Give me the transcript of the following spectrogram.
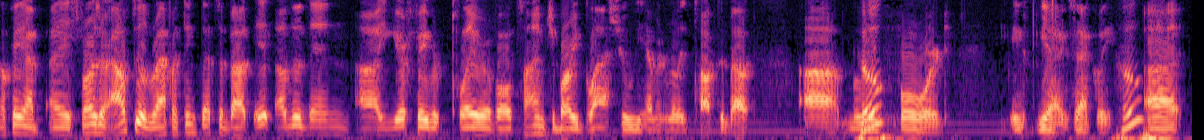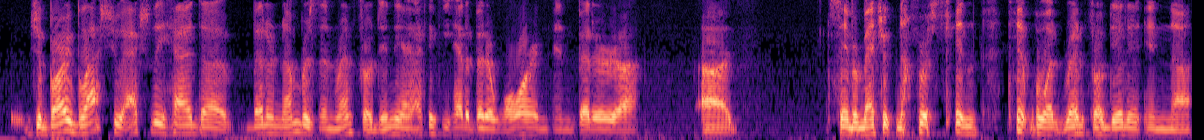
okay, I, as far as our outfield wrap, I think that's about it. Other than uh, your favorite player of all time, Jabari Blash, who we haven't really talked about uh, moving who? forward. Ex- yeah, exactly. Who? Uh, Jabari Blash, who actually had uh, better numbers than Renfroe, didn't he? I think he had a better WAR and, and better uh, uh, sabermetric numbers than, than what Renfroe did in, in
